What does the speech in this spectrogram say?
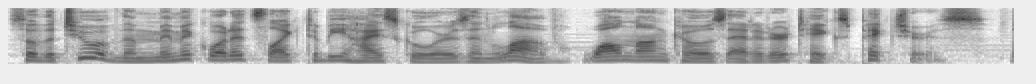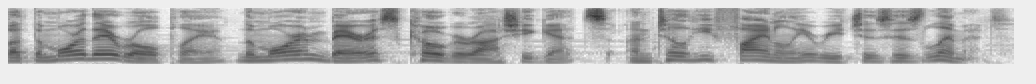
So the two of them mimic what it's like to be high schoolers in love, while Nanko's editor takes pictures. But the more they roleplay, the more embarrassed Kogarashi gets, until he finally reaches his limit.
